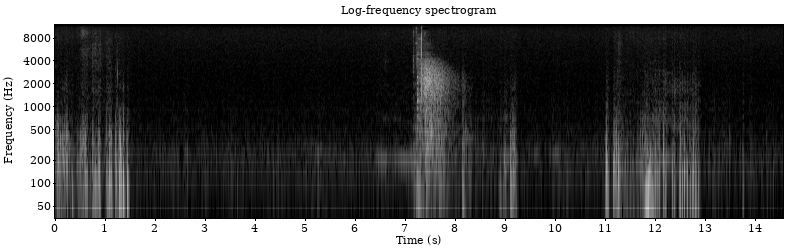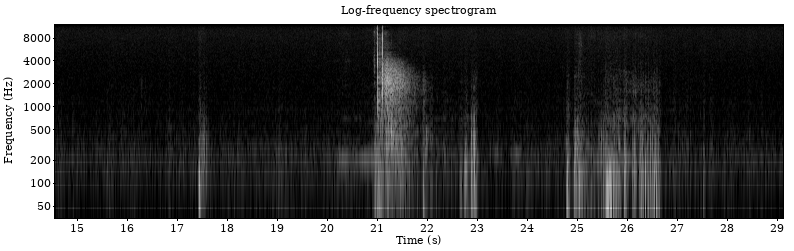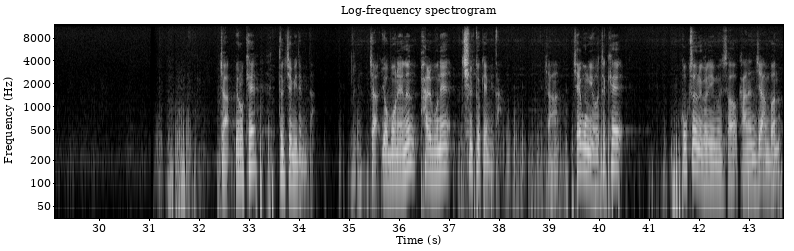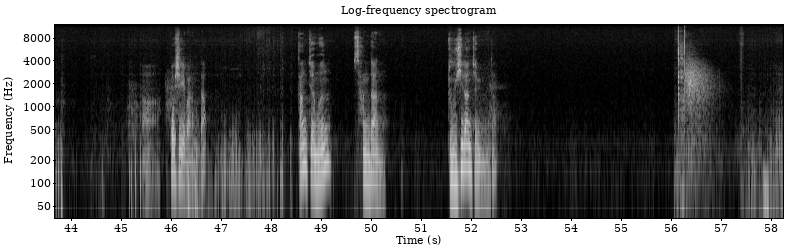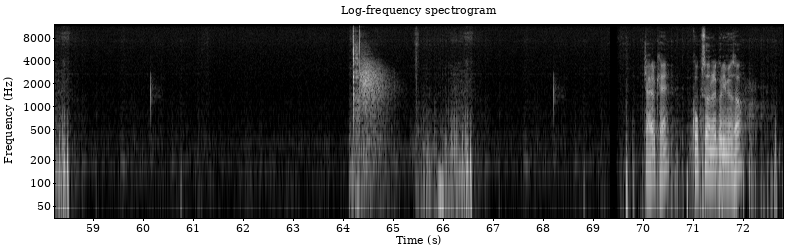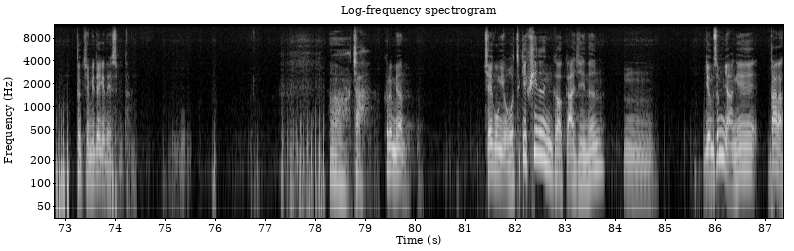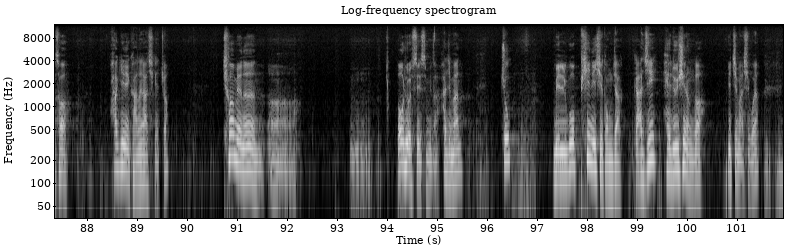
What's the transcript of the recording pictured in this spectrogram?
자, 이렇게 득점이 됩니다. 자, 요번에는 8분의 7 두께입니다. 자, 제공이 어떻게 곡선을 그리면서 가는지 한번 어, 보시기 바랍니다. 당점은 상단 2시 당점입니다. 자, 이렇게 곡선을 그리면서 득점이 되게 되었습니다. 아, 자, 그러면 제공이 어떻게 휘는 것까지는 음, 염습량에 따라서 확인이 가능하시겠죠? 처음에는 어, 음, 어려울 수 있습니다. 하지만 쭉 밀고 피니시 동작 까지 해주시는 거 잊지 마시고요.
